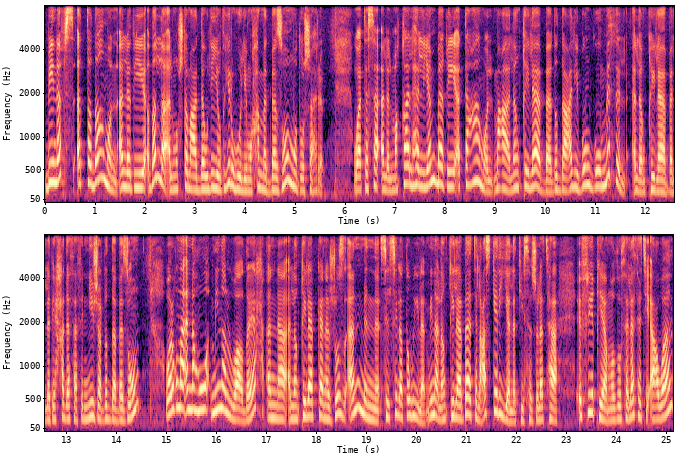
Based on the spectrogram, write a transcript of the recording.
بنفس التضامن الذي ظل المجتمع الدولي يظهره لمحمد بازوم منذ شهر. وتساءل المقال هل ينبغي التعامل مع الانقلاب ضد علي بونغو مثل الانقلاب الذي حدث في النيجر ضد بازوم ورغم أنه من الواضح أن الانقلاب كان جزءا من سلسلة طويلة من الانقلابات العسكرية التي سجلتها إفريقيا منذ ثلاثة أعوام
